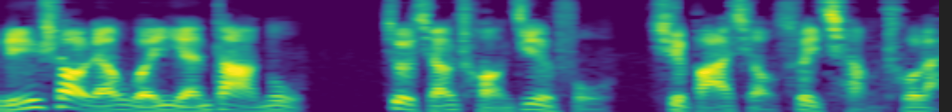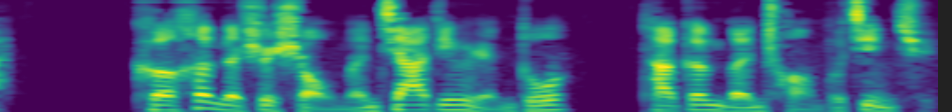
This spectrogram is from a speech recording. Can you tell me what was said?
林少良闻言大怒。就想闯进府去把小翠抢出来，可恨的是守门家丁人多，他根本闯不进去。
